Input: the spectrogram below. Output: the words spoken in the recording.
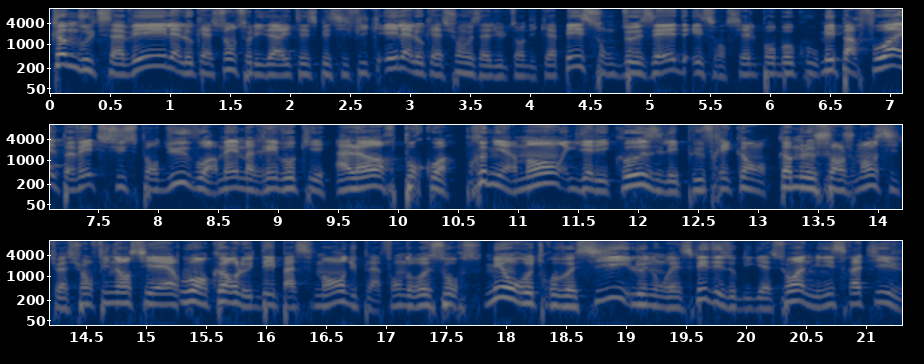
Comme vous le savez, l'allocation de solidarité spécifique et l'allocation aux adultes handicapés sont deux aides essentielles pour beaucoup. Mais parfois, elles peuvent être suspendues, voire même révoquées. Alors, pourquoi? Premièrement, il y a les causes les plus fréquentes, comme le changement de situation financière ou encore le dépassement du plafond de ressources. Mais on retrouve aussi le non-respect des obligations administratives.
